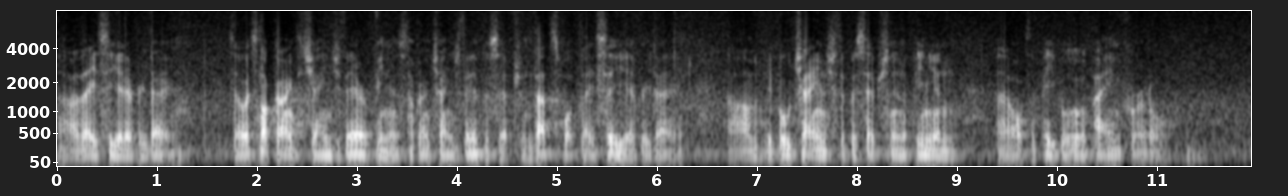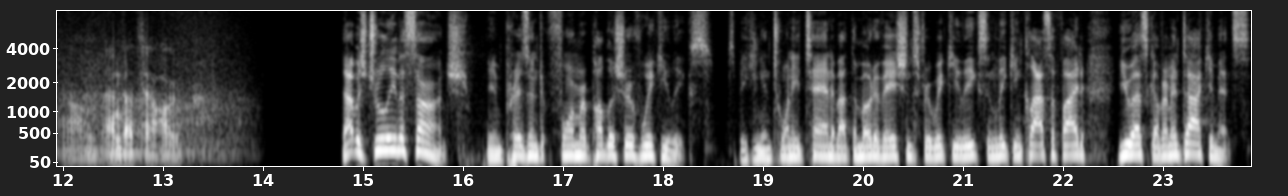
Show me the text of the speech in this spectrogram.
Uh, they see it every day. So it's not going to change their opinion, it's not going to change their perception. That's what they see every day. Um, it will change the perception and opinion uh, of the people who are paying for it all. Um, and that's our hope. That was Julian Assange, the imprisoned former publisher of WikiLeaks, speaking in 2010 about the motivations for WikiLeaks and leaking classified U.S. government documents.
